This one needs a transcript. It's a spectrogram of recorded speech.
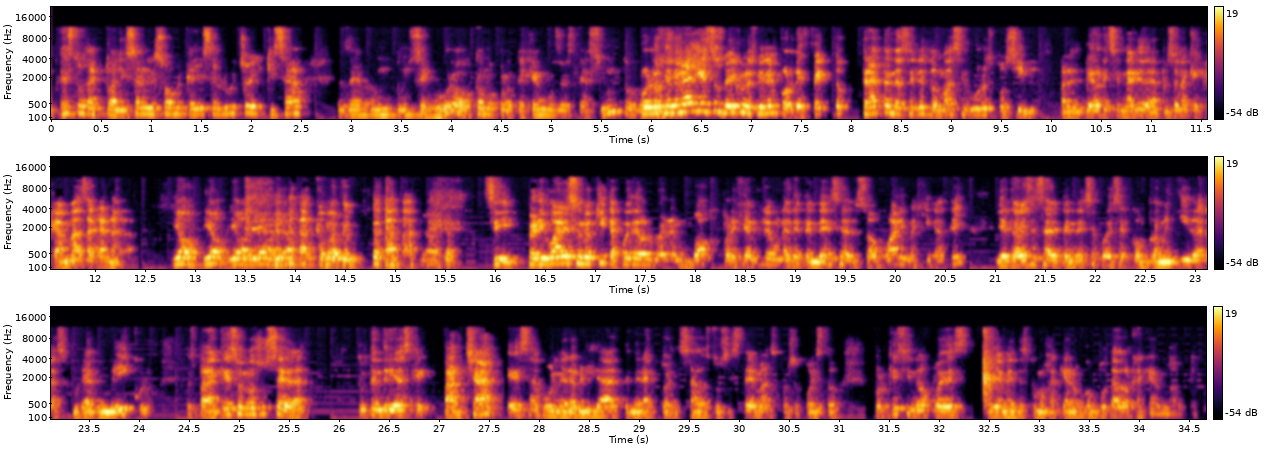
esto de actualizar el software que dice Lucho y quizá desde un, un seguro, cómo protegemos este asunto. Por lo general, y estos vehículos vienen por defecto, tratan de hacerles lo más seguros posible para el peor escenario de la persona que jamás haga nada. Yo, yo, yo, yo, yo. Como tú. yo, yo. Sí, pero igual eso no quita, puede volver un bug, por ejemplo, una dependencia del software, imagínate, y a través de esa dependencia puede ser comprometida la seguridad de un vehículo. Pues para que eso no suceda, tú tendrías que parchar esa vulnerabilidad, tener actualizados tus sistemas, por supuesto, porque si no puedes, obviamente es como hackear un computador, hackear un auto.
